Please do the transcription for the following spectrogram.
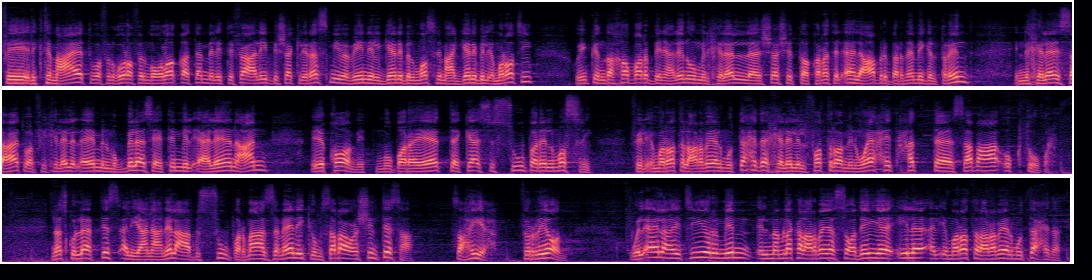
في الاجتماعات وفي الغرف المغلقة تم الاتفاق عليه بشكل رسمي ما بين الجانب المصري مع الجانب الإماراتي ويمكن ده خبر بنعلنه من خلال شاشة قناة الاهلي عبر برنامج الترند إن خلال الساعات وفي خلال الأيام المقبلة سيتم الإعلان عن إقامة مباريات كأس السوبر المصري في الإمارات العربية المتحدة خلال الفترة من 1 حتى 7 أكتوبر. الناس كلها بتسأل يعني هنلعب السوبر مع الزمالك يوم 27 9 صحيح في الرياض والاهلي هيطير من المملكة العربية السعودية إلى الإمارات العربية المتحدة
